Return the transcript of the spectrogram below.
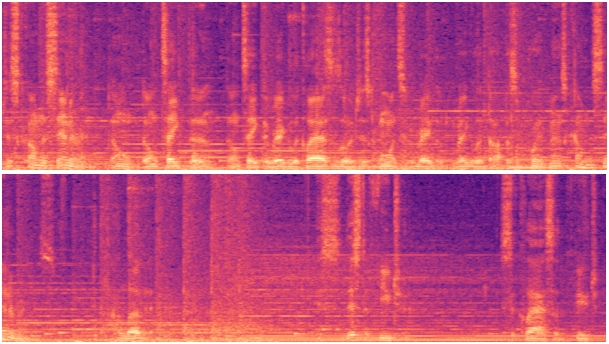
just come to centering. Don't don't take the don't take the regular classes or just going to the regular regular doctor's appointments. Come to centering. I love it. It's this the future. It's the class of the future.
